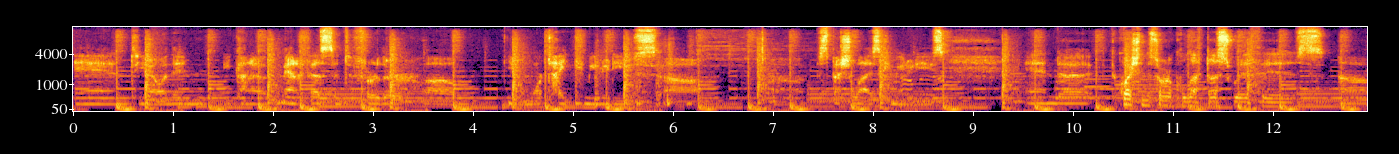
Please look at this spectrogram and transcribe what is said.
and, you know, and then it kind of manifests into further, um, you know, more tight communities, um, uh, specialized communities. And uh, question this article left us with is um,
